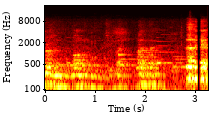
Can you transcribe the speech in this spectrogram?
But, but, but, good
